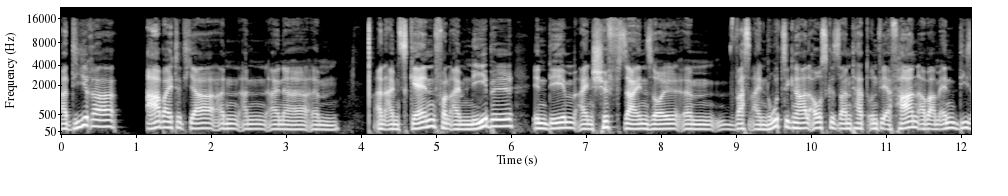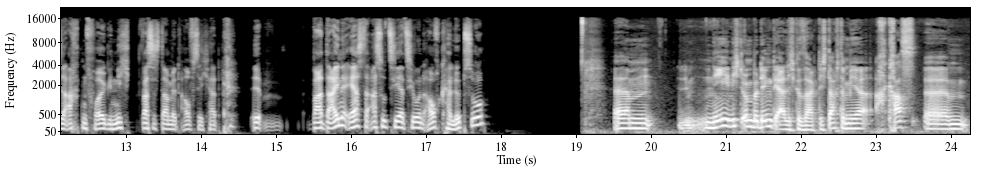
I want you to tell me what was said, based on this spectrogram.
Adira arbeitet ja an, an einer ähm, an einem Scan von einem Nebel, in dem ein Schiff sein soll, ähm, was ein Notsignal ausgesandt hat. Und wir erfahren aber am Ende dieser achten Folge nicht, was es damit auf sich hat. Äh, war deine erste Assoziation auch Calypso? Ähm, nee, nicht unbedingt, ehrlich gesagt. Ich dachte mir, ach krass, ähm,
